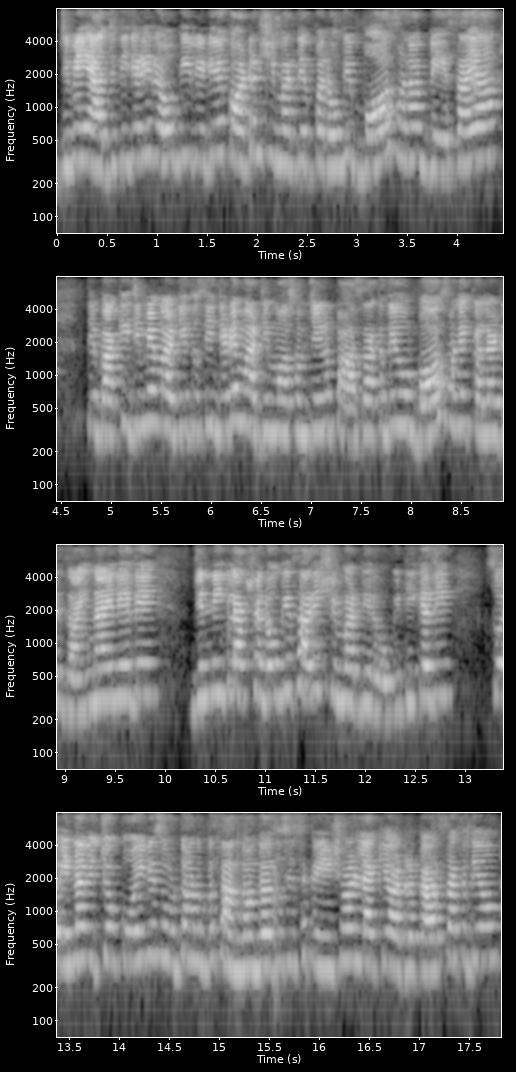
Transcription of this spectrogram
ਜਿਵੇਂ ਅੱਜ ਦੀ ਜਿਹੜੀ ਰਹੂਗੀ ਵੀਡੀਓ ਕਾਟਨ ਸ਼ਿਮਰ ਦੇ ਉੱਪਰ ਰਹੂਗੀ, ਬਹੁਤ ਸੋਹਣਾ ਬੇਸ ਆਇਆ। ਤੇ ਬਾਕੀ ਜਿਵੇਂ ਮਰਜ਼ੀ ਤੁਸੀਂ ਜਿਹੜੇ ਮਰਜ਼ੀ ਮੌਸਮ 'ਚ ਇਹਨੂੰ ਪਾ ਸਕਦੇ ਹੋ, ਬਹੁਤ ਸੋਹਣੇ ਕਲਰ ਡਿਜ਼ਾਈਨ ਆਏ ਨੇ ਇਹਦੇ। ਜਿੰਨੀ ਕਲੈਕਸ਼ਨ ਰਹੂਗੀ, ਸਾਰੀ ਸ਼ਿਮਰ ਦੀ ਰਹੂਗੀ, ਠੀਕ ਹੈ ਜੀ? ਸੋ ਇਹਨਾਂ ਵਿੱਚੋਂ ਕੋਈ ਵੀ ਸੂਟ ਤੁਹਾਨੂੰ ਪਸੰਦ ਆਉਂਦਾ, ਤੁਸੀਂ ਸਕਰੀਨਸ਼ਾਟ ਲੈ ਕੇ ਆਰਡਰ ਕਰ ਸਕਦੇ ਹੋ।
